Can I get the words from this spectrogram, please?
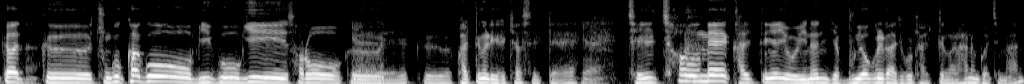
그러니까 네. 그 중국하고 미국이 서로 그, 예. 그 갈등을 일으켰을 때 예. 제일 처음에 갈등의 요인은 이제 무역을 가지고 갈등을 하는 거지만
